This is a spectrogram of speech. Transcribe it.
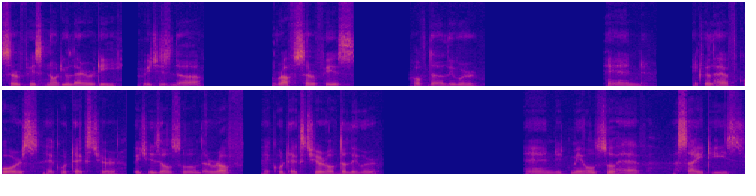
surface nodularity which is the rough surface of the liver. And it will have coarse echo texture which is also the rough echo texture of the liver. And it may also have ascites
